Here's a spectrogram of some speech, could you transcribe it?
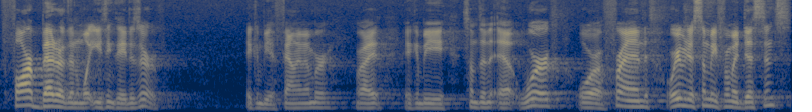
far better than what you think they deserve? It can be a family member, right? It can be something at work or a friend or even just somebody from a distance.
